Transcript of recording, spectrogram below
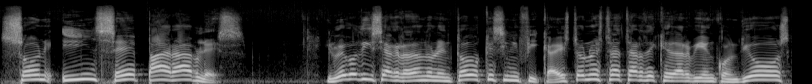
son inseparables. Y luego dice agradándole en todo, ¿qué significa? Esto no es tratar de quedar bien con Dios,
